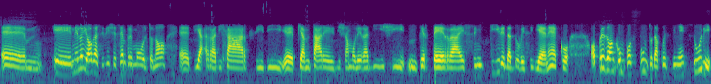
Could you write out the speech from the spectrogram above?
Ehm, e nello yoga si dice sempre molto no? Eh, di radicarsi, di eh, piantare diciamo, le radici mh, per terra e sentire da dove si viene. Ecco, ho preso anche un po' spunto da questi miei studi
